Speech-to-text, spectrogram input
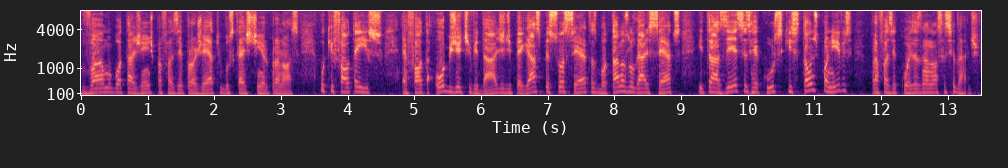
Vamos botar gente para fazer projeto e buscar esse dinheiro para nós. O que falta é isso. É falta objetividade de pegar as pessoas certas, botar nos lugares certos e trazer esses recursos que estão disponíveis para fazer coisas na nossa cidade.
